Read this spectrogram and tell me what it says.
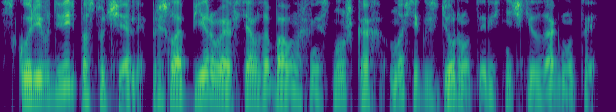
Вскоре в дверь постучали. Пришла первая, вся в забавных веснушках, носик вздернутый, реснички загнуты.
